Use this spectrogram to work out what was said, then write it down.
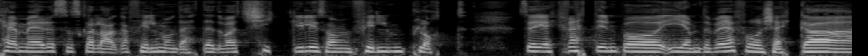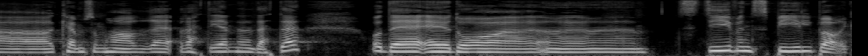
Hvem er det som skal lage film om dette? Det var et skikkelig sånn filmplott. Så jeg gikk rett inn på IMDb for å sjekke eh, hvem som har rett rettighetene til dette. Og det er jo da uh, Steven Spielberg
